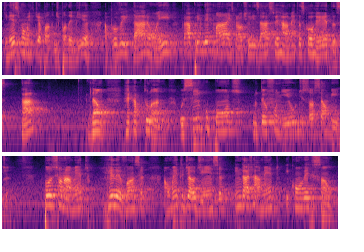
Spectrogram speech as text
que nesse momento de pandemia aproveitaram aí para aprender mais, para utilizar as ferramentas corretas, tá? Então, recapitulando, os cinco pontos do teu funil de social media: posicionamento, relevância, aumento de audiência, engajamento e conversão.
